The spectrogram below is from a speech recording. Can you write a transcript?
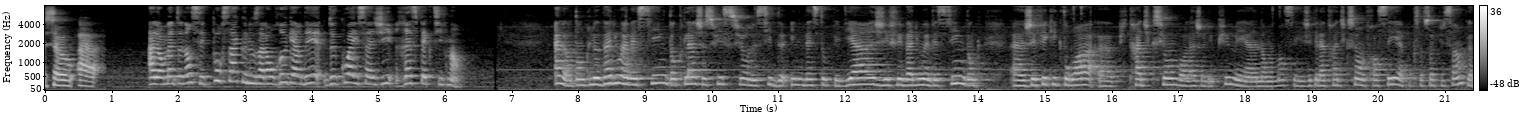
so uh, alors maintenant c'est pour ça que nous allons regarder de quoi il s'agit respectivement alors, donc le value investing, donc là je suis sur le site de Investopedia, j'ai fait value investing, donc euh, j'ai fait clic droit, euh, puis traduction, bon là je l'ai plus, mais euh, normalement j'ai fait la traduction en français pour que ce soit plus simple.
